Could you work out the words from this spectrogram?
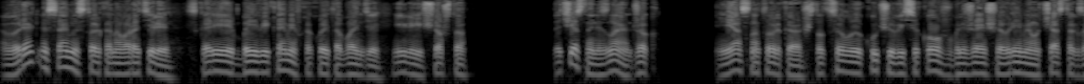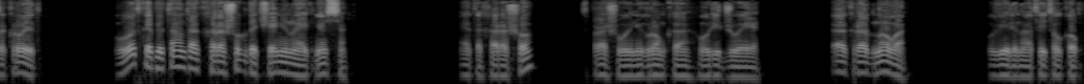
Вряд ли сами столько наворотили, скорее боевиками в какой-то банде или еще что. Да честно не знаю, Джок. Ясно только, что целую кучу висяков в ближайшее время участок закроет. Вот капитан так хорошо к датчанину и отнесся. «Это хорошо?» — спрашиваю негромко у Риджуэя. «Как родного», — уверенно ответил коп.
